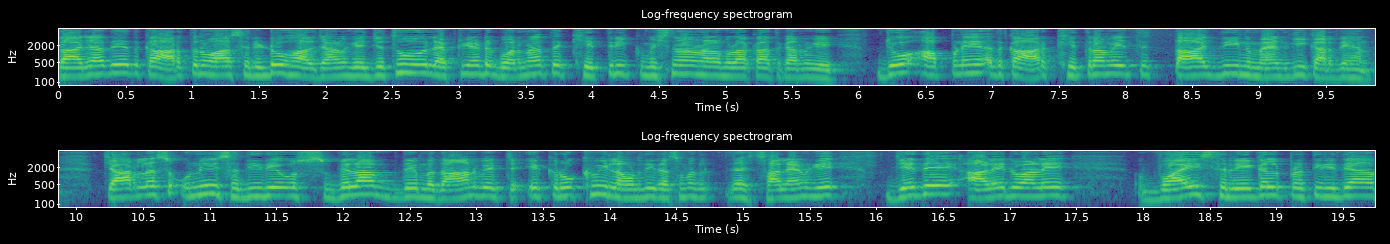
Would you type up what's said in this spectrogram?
ਰਾਜਾ ਦੇ ਅਧਿਕਾਰ ਨਿਵਾਸ ਰਿਡੋ ਹਾਲ ਜਾਣਗੇ, ਜਿੱਥੋਂ ਉਹ ਲੈਫਟੀਨੈਂਟ ਗਵਰਨਰ ਤੇ ਖੇਤਰੀ ਕਮਿਸ਼ਨਰਾਂ ਨਾਲ ਮੁਲਾਕਾਤ ਕਰਨਗੇ, ਜੋ ਆਪਣੇ ਅਧਿਕਾਰ ਖੇਤਰਾਂ ਵਿੱਚ ਤਾਜ ਦੀ ਨੁਮਾਇੰਦਗੀ ਕਰਦੇ ਹਨ। ਚਾਰਲਸ 19ਵੀਂ ਸਦੀ ਦੇ ਉਸ ਵਿਲਾ ਦੇ ਮੈਦਾਨ ਵਿੱਚ ਇੱਕ ਰੁੱਖ ਵੀ ਲਾਉਣ ਦੀ ਰਸਮ ਹਿੱਸਾ ਲੈਣਗੇ, ਜਿਹਦੇ ਆਲੇ ਦੁਆਲੇ ਵਾਈਸ ਰੇਗਲ ਪ੍ਰਤੀਨਿਧੀਆਂ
